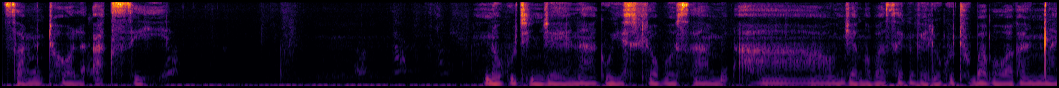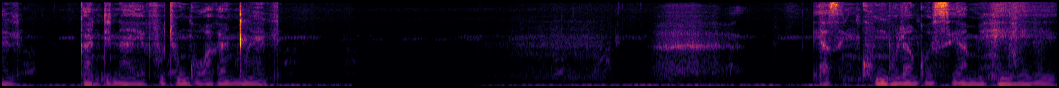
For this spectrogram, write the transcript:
Samthola akusiye. Nokuthi nje yena kuyisihlobo sami awu njengoba sekuvela ukuthi ubaba wakanxele kanti naye futhi ungowakanxele. Yazi ngikhumbula nkosi yami he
